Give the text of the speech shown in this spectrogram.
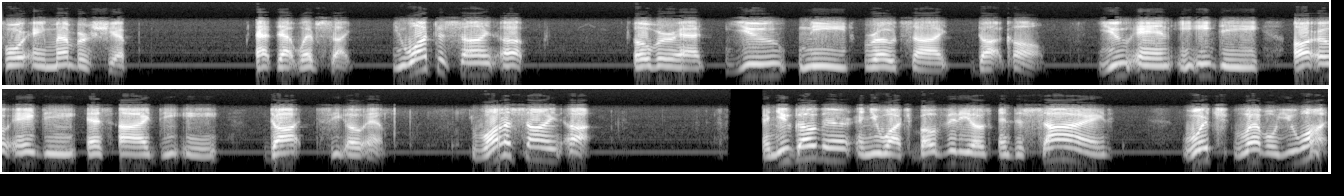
for a membership at that website. You want to sign up over at uneedroadside.com. U N E E D R O A D S I D E dot C O M. You want to sign up. And you go there and you watch both videos and decide which level you want.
